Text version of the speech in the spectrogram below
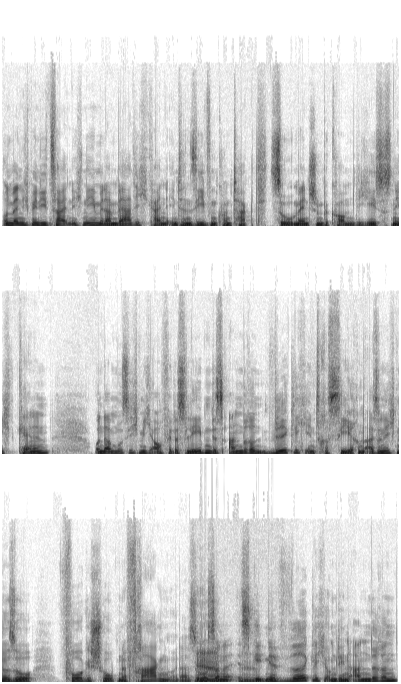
und wenn ich mir die Zeit nicht nehme, dann werde ich keinen intensiven Kontakt zu Menschen bekommen, die Jesus nicht kennen. Und da muss ich mich auch für das Leben des anderen wirklich interessieren. Also nicht nur so vorgeschobene Fragen oder so, ja, sondern es ja. geht mir wirklich um den anderen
